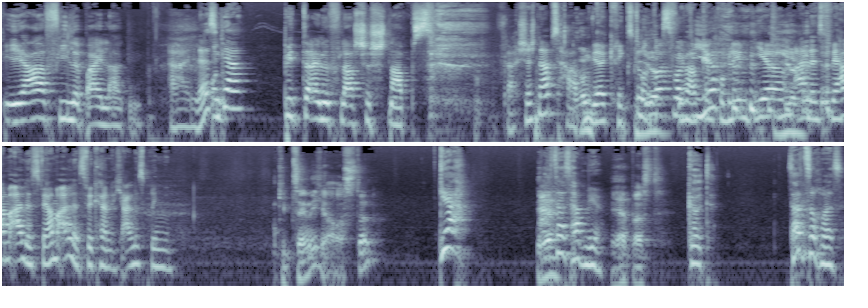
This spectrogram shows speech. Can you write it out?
Ja, viele Beilagen. Alles Und klar. Bitte eine Flasche Schnaps. Flasche Schnaps haben Und wir, kriegst du. Bier. Was wollt Überhaupt ihr? kein Problem. Bier, Bier. alles. Wir haben alles, wir haben alles. Wir können euch alles bringen. Gibt es eigentlich Austern? Ja! Ja. Ach, das haben wir. Ja, passt. Gut. Sonst noch was?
